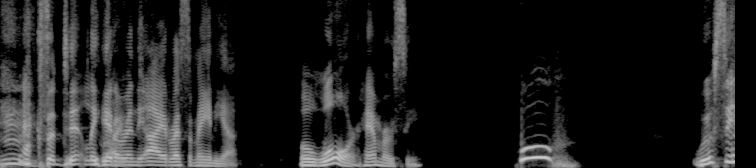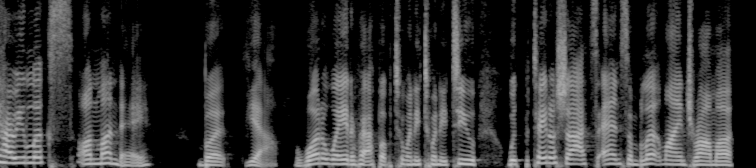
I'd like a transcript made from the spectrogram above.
mm, accidentally hit right. her in the eye at WrestleMania. Oh, Lord, have mercy. Woo. We'll see how he looks on Monday. But yeah, what a way to wrap up 2022 with potato shots and some bloodline drama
